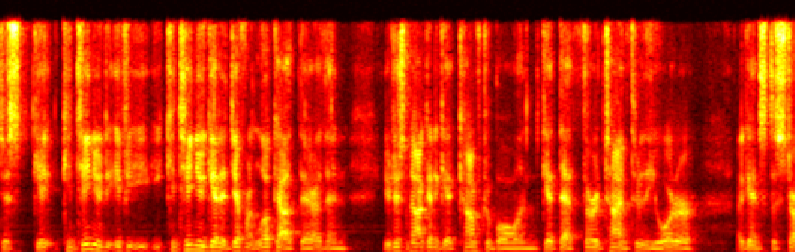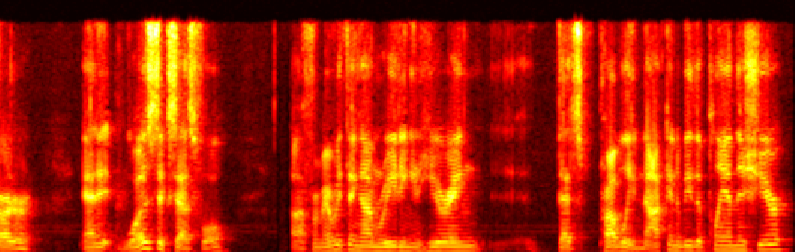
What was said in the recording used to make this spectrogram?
just get continue to, if you, you, continue to get a different look out there, then you're just not going to get comfortable and get that third time through the order against the starter. And it was successful. Uh, from everything I'm reading and hearing, that's probably not going to be the plan this year.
